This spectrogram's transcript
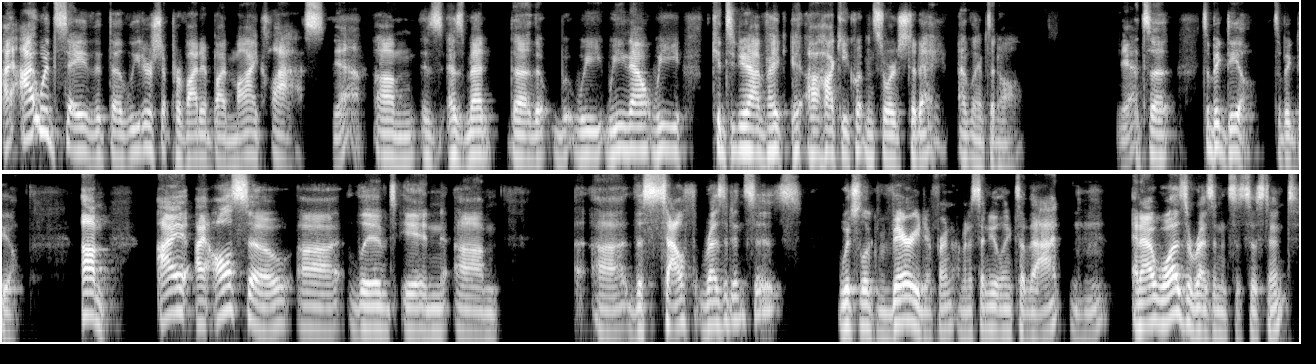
I, I would say that the leadership provided by my class Yeah. um, is, has meant that we we now we continue to have like, uh, hockey equipment storage today at Lambton Hall. Yeah. It's a it's a big deal. It's a big deal. Um, I I also uh, lived in um, uh, the South residences, which look very different. I'm going to send you a link to that. Mhm. And I was a residence assistant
